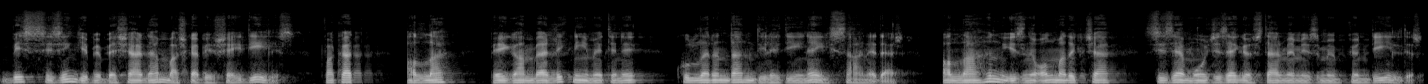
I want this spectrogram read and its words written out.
biz sizin gibi beşerden başka bir şey değiliz. Fakat Allah peygamberlik nimetini kullarından dilediğine ihsan eder. Allah'ın izni olmadıkça size mucize göstermemiz mümkün değildir.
